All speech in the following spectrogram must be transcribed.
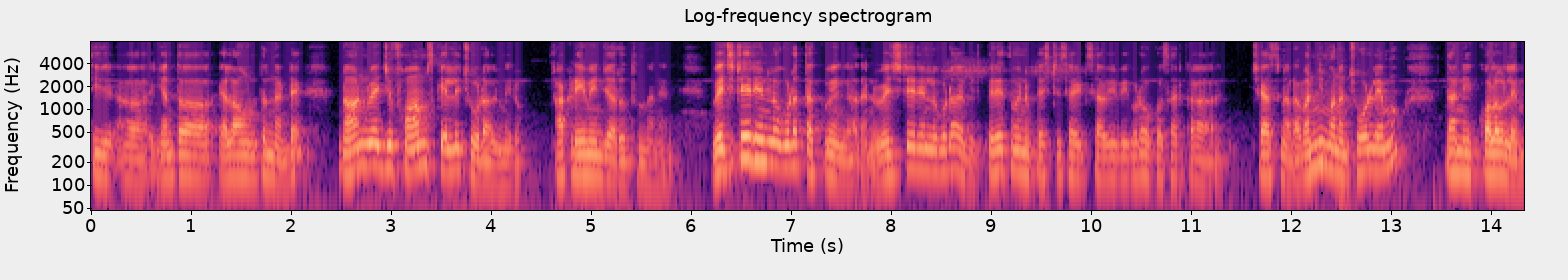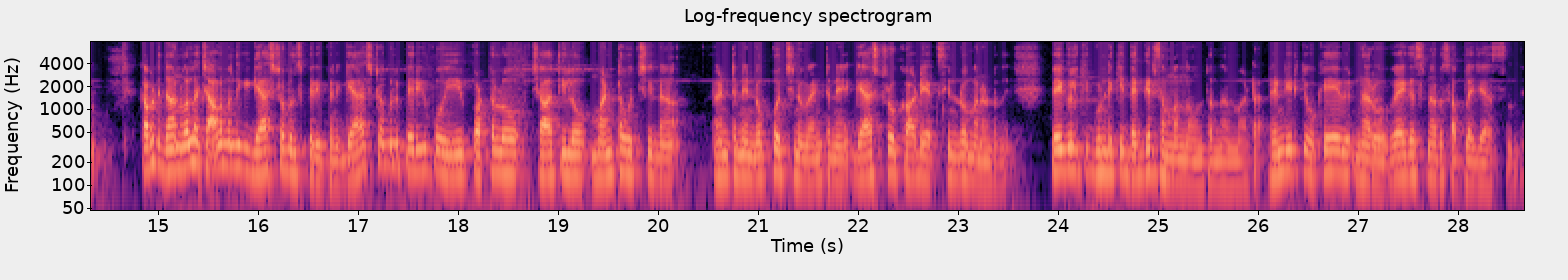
తీ ఎంత ఎలా ఉంటుందంటే నాన్ వెజ్ ఫామ్స్కి వెళ్ళి చూడాలి మీరు. అక్కడ ఏమేం జరుగుతుందనేది. వెజిటేరియన్లో కూడా తక్కువేం కాదండి. వెజిటేరియన్లో కూడా విపరీతమైన పెస్టిసైడ్స్ అవి ఇవి కూడా ఒక్కోసారి చేస్తున్నారు. అవన్నీ మనం చూడలేము దాన్ని కొలవలేము. కాబట్టి దానివల్ల చాలామందికి గ్యాస్ ట్రబుల్స్ పెరిగిపోయినాయి. గ్యాస్ ట్రబుల్ పెరిగిపోయి పొట్టలో ఛాతీలో మంట వచ్చిన వెంటనే నొప్పి వచ్చిన వెంటనే గ్యాస్ట్రో కార్డియాక్ సిండ్రోమ్ అని ఉంటుంది. పేగులకి గుండెకి దగ్గర సంబంధం ఉంటుంది అనమాట రెండింటికి ఒకే నరు వేగస్ నరు సప్లై చేస్తుంది.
